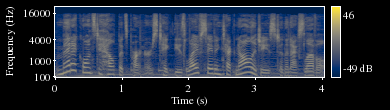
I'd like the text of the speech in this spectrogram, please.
MEDIC wants to help its partners take these life-saving technologies to the next level.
